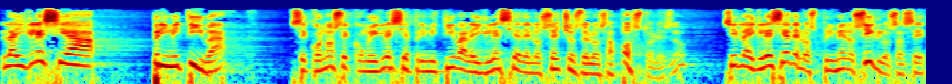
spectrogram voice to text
La iglesia primitiva se conoce como iglesia primitiva la iglesia de los hechos de los apóstoles, ¿no? Sí, la iglesia de los primeros siglos, hace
